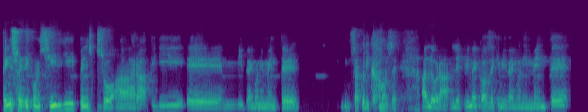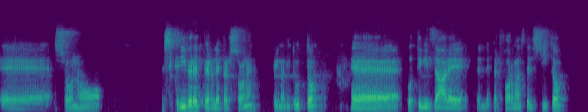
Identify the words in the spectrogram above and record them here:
penso ai consigli, penso a rapidi e mi vengono in mente un sacco di cose. Allora, le prime cose che mi vengono in mente eh, sono scrivere per le persone, prima di tutto, eh, ottimizzare le performance del sito,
